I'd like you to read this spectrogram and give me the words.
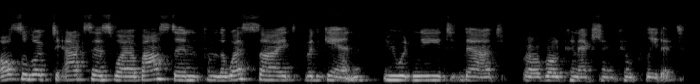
also look to access via Boston from the west side, but again, you would need that uh, road connection completed.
